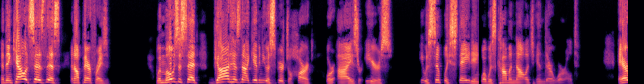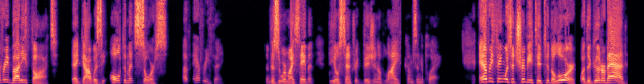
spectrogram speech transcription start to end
And then Kalland says this, and I'll paraphrase it. When Moses said, God has not given you a spiritual heart or eyes or ears, he was simply stating what was common knowledge in their world. Everybody thought that God was the ultimate source of everything. And this is where my statement, theocentric vision of life, comes into play. Everything was attributed to the Lord, whether good or bad.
